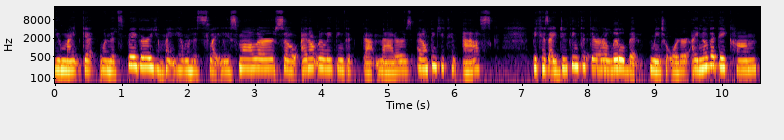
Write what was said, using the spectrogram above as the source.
You might get one that's bigger, you might get one that's slightly smaller. So I don't really think that that matters. I don't think you can ask because I do think that they're a little bit made to order. I know that they come,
